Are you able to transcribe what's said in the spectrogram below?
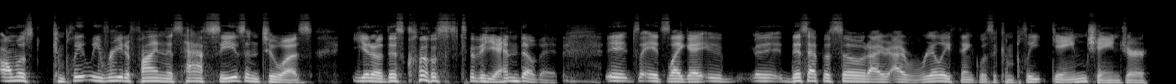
almost completely redefine this half season to us. You know, this close to the end of it, it's it's like a uh, this episode. I I really think was a complete game changer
